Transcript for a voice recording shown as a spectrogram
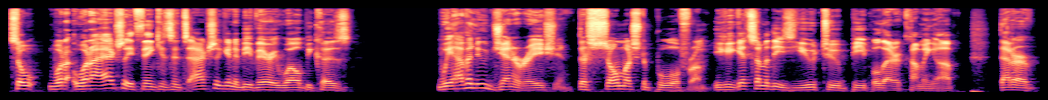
So what what I actually think is it's actually going to be very well because we have a new generation. There's so much to pull from. You could get some of these YouTube people that are coming up that are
